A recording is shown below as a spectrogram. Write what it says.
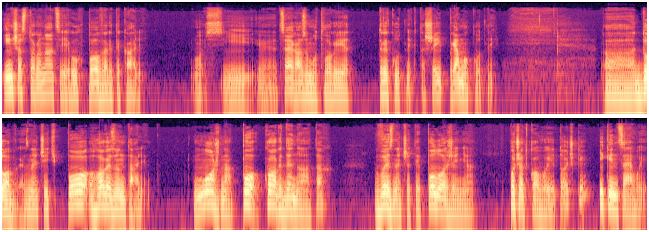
інша сторона це є рух по вертикалі. Ось, і е, це разом утворює трикутник та ще й прямокутний. Добре, значить, по горизонталі можна по координатах визначити положення початкової точки і кінцевої.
